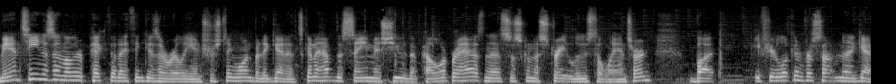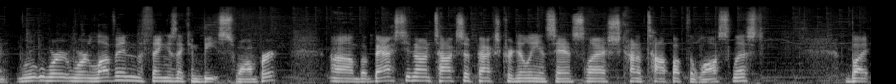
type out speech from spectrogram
Mantine is another pick that I think is a really interesting one, but again, it's going to have the same issue that Pelipper has, and that's just going to straight lose to Lanturn. But if you're looking for something, again, we're, we're, we're loving the things that can beat Swampert, um, but Bastiodon, Toxapex, Credillion, Sandslash kind of top up the loss list. But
